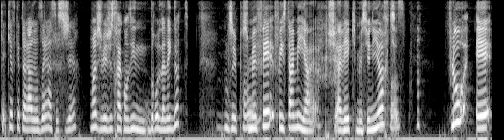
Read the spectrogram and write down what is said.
Qu- Qu'est-ce que tu auras à nous dire à ce sujet? Moi, je vais juste raconter une drôle d'anecdote. J'ai pas. Je me fais FaceTime hier. Je suis avec Monsieur New York. Flo est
